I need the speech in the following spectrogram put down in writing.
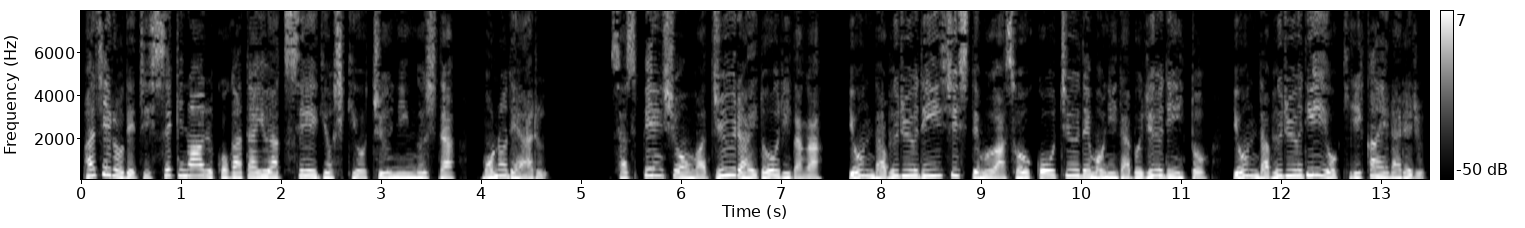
パジェロで実績のある小型油圧制御式をチューニングしたものである。サスペンションは従来通りだが、4WD システムは走行中でも 2WD と 4WD を切り替えられる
